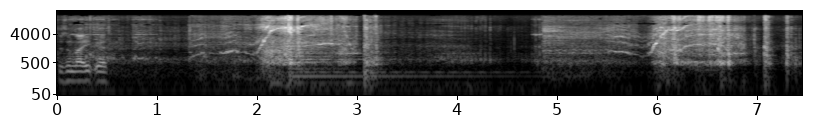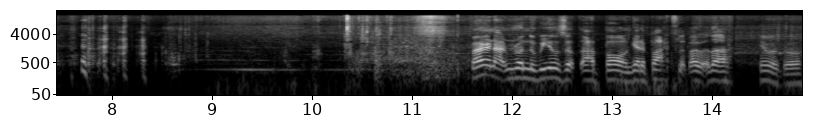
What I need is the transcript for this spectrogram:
doesn't like it. Why don't run the wheels up that ball and get a backflip out of that? Here we go.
